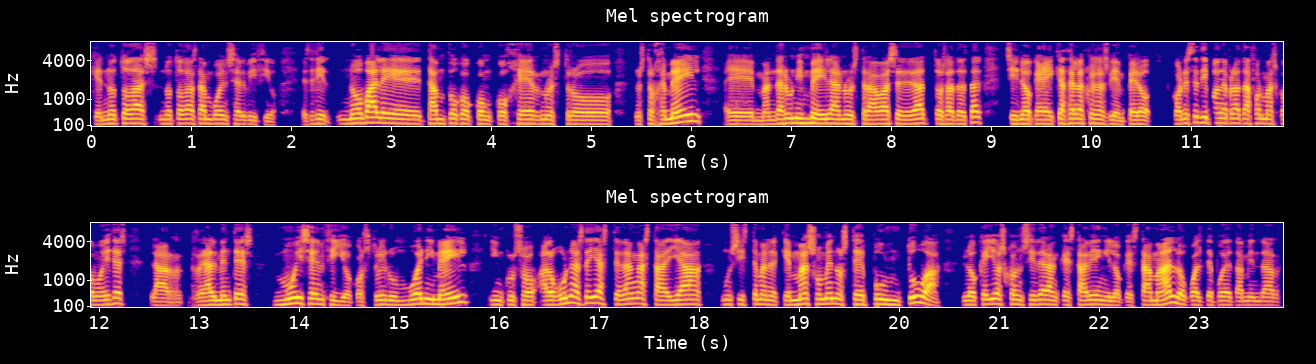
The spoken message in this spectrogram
que no todas, no todas dan buen servicio. Es decir, no vale tampoco con coger nuestro, nuestro Gmail, eh, mandar un email a nuestra base de datos, a total, sino que hay que hacer las cosas bien. Pero con este tipo de plataformas, como dices, la, realmente es muy sencillo construir un buen email. Incluso algunas de ellas te dan hasta ya un sistema en el que más o menos te puntúa lo que ellos consideran que está bien y lo que está mal, lo cual te puede también dar,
